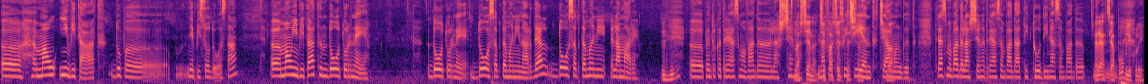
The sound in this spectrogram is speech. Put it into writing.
uh, m-au invitat, după episodul ăsta, uh, m-au invitat în două turnee. Două turnee. Două săptămâni în Ardeal, două săptămâni la mare. Mhm. Uh, pentru că trebuia să mă vadă la scenă. La scenă. N-a Ce fost faceți pe suficient ce scenă? am Da. în gât. Trebuia să mă vadă la scenă, trebuia să-mi vadă atitudinea, să-mi vadă... Reacția publicului.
